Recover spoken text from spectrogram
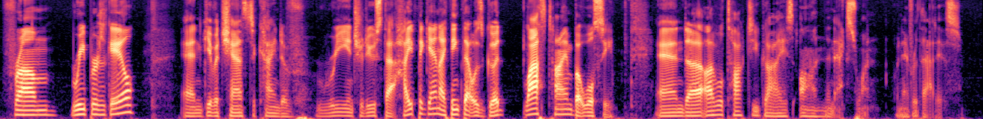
from Reaper's Gale and give a chance to kind of reintroduce that hype again. I think that was good last time, but we'll see. And uh, I will talk to you guys on the next one, whenever that is.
